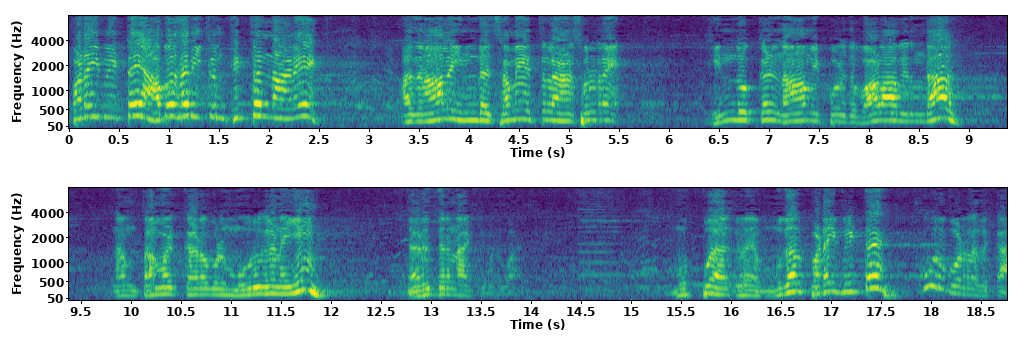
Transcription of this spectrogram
படை வீட்டை அபகரிக்கும் திட்டம் தானே? அதனால இந்த சமயத்தில் நான் சொல்றேன் இந்துக்கள் நாம் இப்பொழுது வாழாவிருந்தால் நம் தமிழ் கடவுள் முருகனையும் தரித்திரனாக்கி விடுவார். முப்ப முதல் படை வீட்டை கூறு போடுறதுக்கா?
